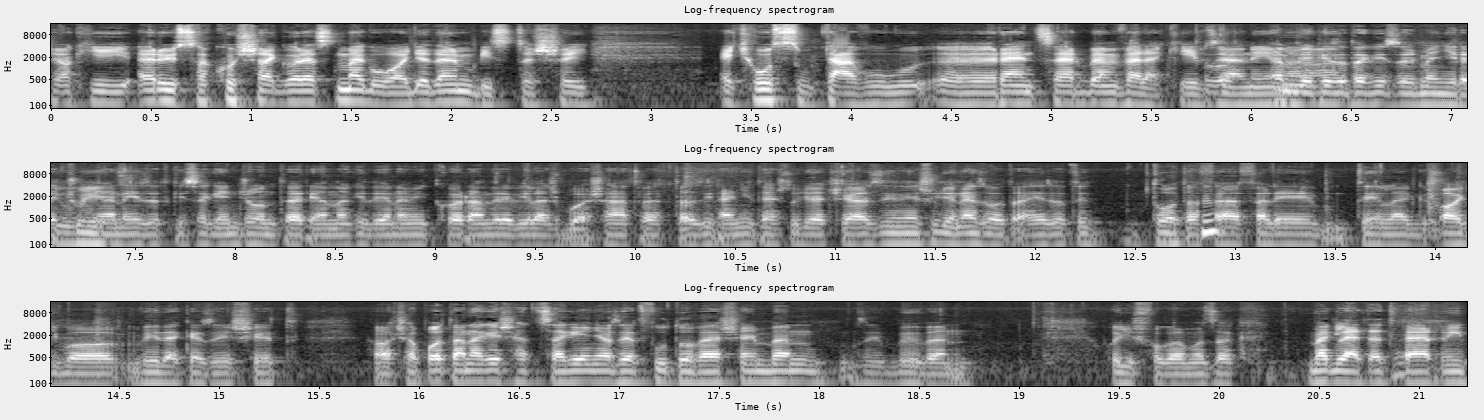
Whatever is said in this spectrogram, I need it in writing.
aki erőszakossággal ezt megoldja, de nem biztos, hogy egy hosszú távú rendszerben vele képzelném. Emlékezetek vissza, hogy mennyire csúnyán nézett ki szegény John Terry annak idején, amikor André Villas-Boas átvette az irányítást ugye a chelsea és ugyanez volt a helyzet, hogy tolta hm. felfelé tényleg agyba védekezését a csapatának, és hát szegény azért futóversenyben azért bőven hogy is fogalmazzak, meg lehetett verni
